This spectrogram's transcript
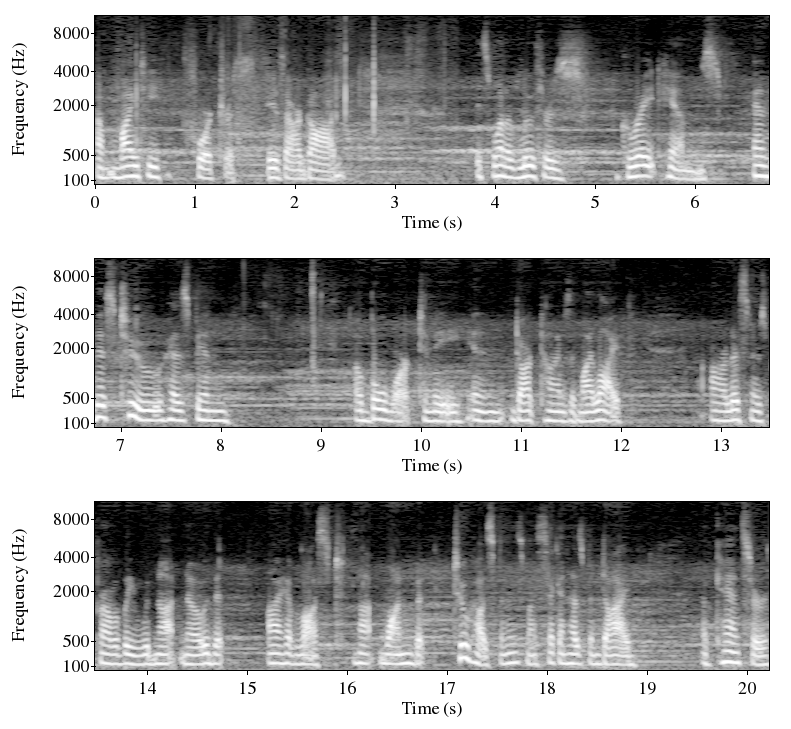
A mighty fortress is our God. It's one of Luther's great hymns, and this too has been a bulwark to me in dark times of my life. Our listeners probably would not know that I have lost not one but two husbands. My second husband died of cancer,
